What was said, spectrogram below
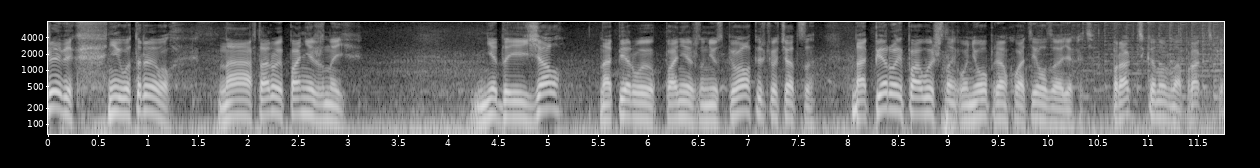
Шевик Нива Travel на второй пониженной не доезжал. На первую пониженную не успевал переключаться. На первой повышенной у него прям хватило заехать. Практика нужна, практика.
